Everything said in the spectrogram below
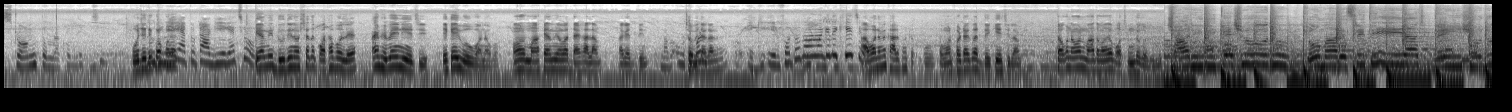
স্ট্রং তোমরা খুব দেখছি। ও যদি কখনো এতটা আগিয়ে গেছো? কে আমি দুদিন ওর সাথে কথা বলে আমি ভেবেই নিয়েছি একেই বউ বানাবো। আমার মাকে আমি আবার দেখালাম আগের দিন। বাবা ছবি দেখালাম। এর ফটো তোমার মাকে দেখিয়েছো? আবার আমি কার ফটো ও তোমার ফটো একবার দেখিয়েছিলাম। তখন আমার মা তোমাকে পছন্দ করিনি। চারিদিকে শুধু তোমার স্মৃতি আজ নেই শুধু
